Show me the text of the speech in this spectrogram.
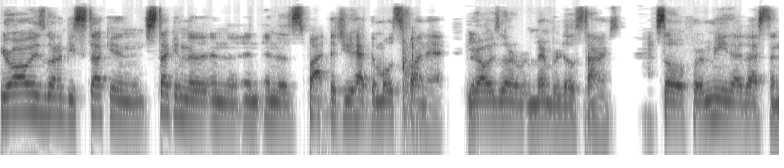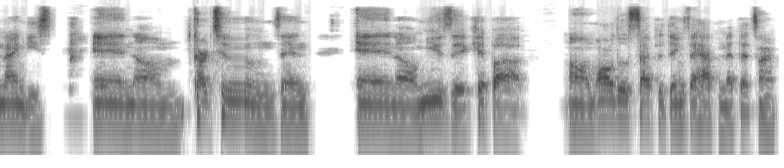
you're always going to be stuck in stuck in the in the in, in the spot that you had the most fun at. You're always going to remember those times. So for me, that that's the '90s and um, cartoons and and uh, music, hip hop, um, all those types of things that happened at that time.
